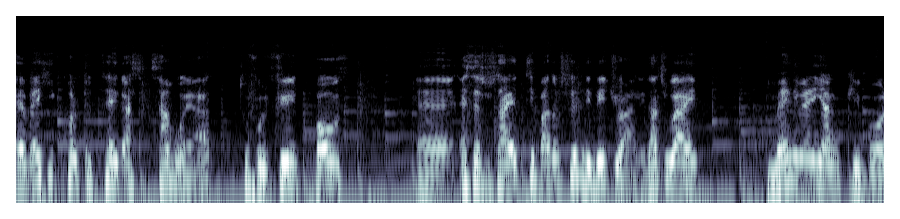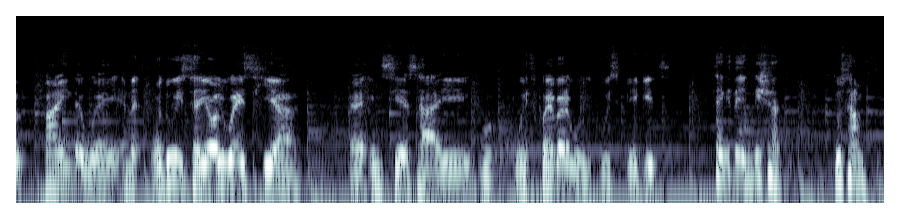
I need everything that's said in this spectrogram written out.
a vehicle to take us somewhere to fulfill both uh, as a society, but also individually. That's why many, many young people find a way. And what we say always here uh, in CSI with whoever we, we speak, it's take the initiative, do something.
